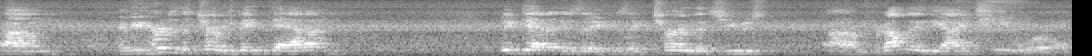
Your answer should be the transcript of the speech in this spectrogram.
Um, have you heard of the term big data? Big data is a, is a term that's used um, predominantly in the IT world,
